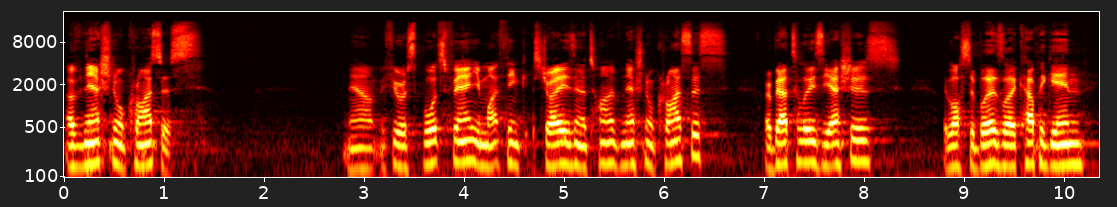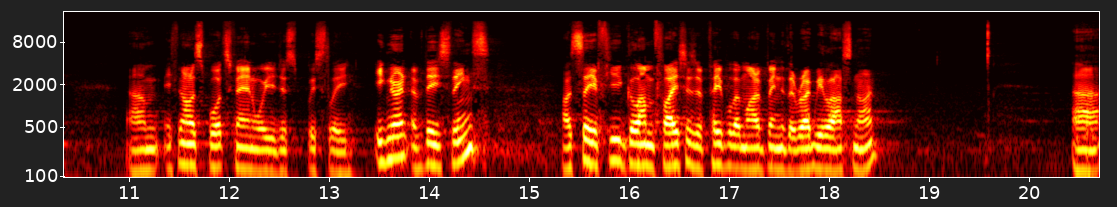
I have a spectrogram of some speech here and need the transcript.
of national crisis. Now, if you're a sports fan, you might think Australia's in a time of national crisis. We're about to lose the Ashes. We lost the Bledisloe Cup again. Um, if you're not a sports fan, well, you're just blissfully ignorant of these things. I see a few glum faces of people that might have been to the rugby last night. Uh,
